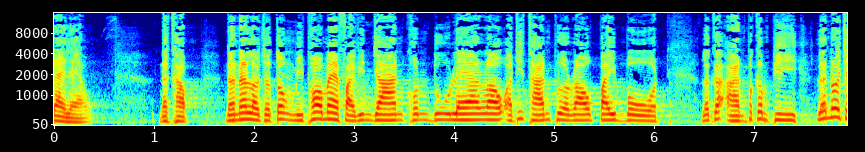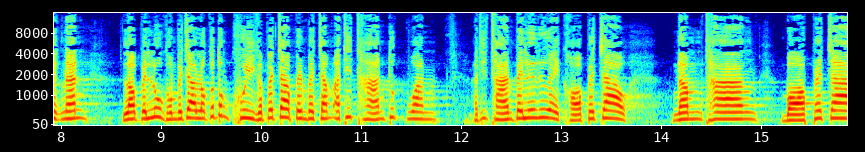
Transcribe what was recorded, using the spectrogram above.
ได้แล้วนะครับ ดังนั้นเราจะต้องมีพ่อแม่ฝ่ายวิญญาณ คนดูแลเราอธิษฐานเพื่อเราไปโบสถ์แล้วก็อ่านพระคัมภีร์ และนอกจากนั้นเราเป็นลูกของพระเจ้าเราก็ต้องคุยกับพระเจ้าเป็นประจำอธิษฐานทุกวัน อธิษฐานไปเรื่อยๆ ขอพระเจ้านำทางบอกพระเจ้า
